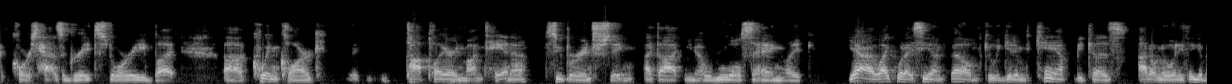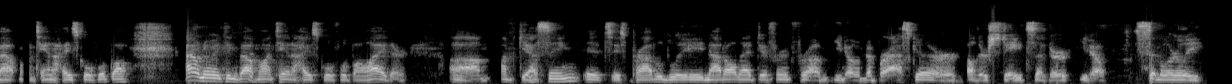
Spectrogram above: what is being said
of course, has a great story, but uh, Quinn Clark, top player in Montana. Super interesting. I thought, you know, Rhule saying like, yeah, I like what I see on film. Can we get him to camp? Because I don't know anything about Montana high school football. I don't know anything about Montana high school football either. Um, I'm guessing it's, it's probably not all that different from, you know, Nebraska or other states that are, you know, similarly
